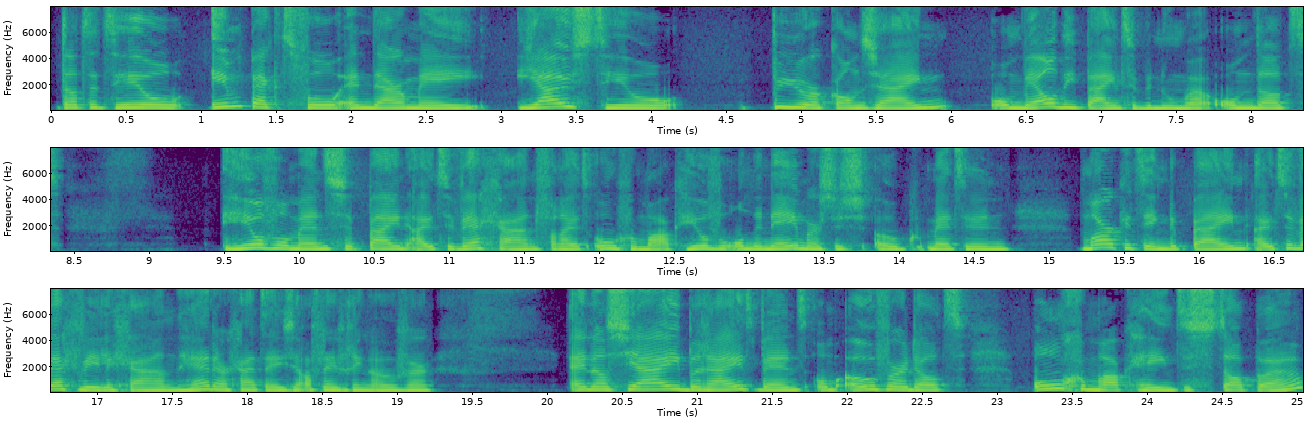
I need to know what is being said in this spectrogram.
dat het heel impactvol en daarmee juist heel puur kan zijn om wel die pijn te benoemen. Omdat heel veel mensen pijn uit de weg gaan vanuit ongemak. Heel veel ondernemers dus ook met hun marketing de pijn uit de weg willen gaan. Hè, daar gaat deze aflevering over. En als jij bereid bent om over dat ongemak heen te stappen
